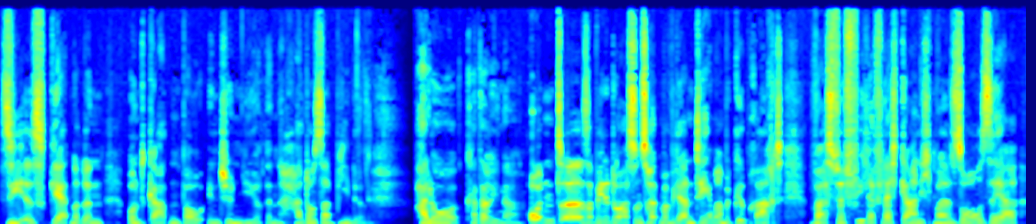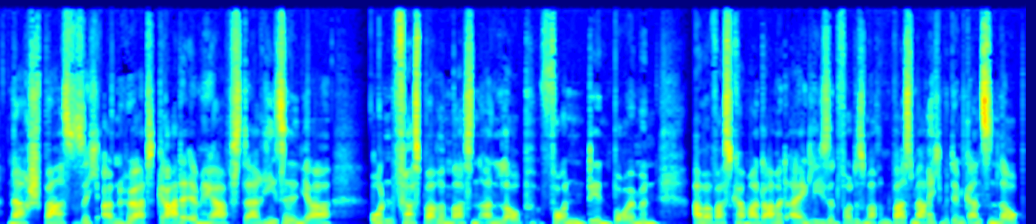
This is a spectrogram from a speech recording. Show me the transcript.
Sie ist Gärtnerin und Gartenbauingenieurin. Hallo Sabine. Hallo Katharina. Und äh, Sabine, du hast uns heute mal wieder ein Thema mitgebracht, was für viele vielleicht gar nicht mal so sehr nach Spaß sich anhört. Gerade im Herbst, da rieseln ja unfassbare Massen an Laub von den Bäumen. Aber was kann man damit eigentlich Sinnvolles machen? Was mache ich mit dem ganzen Laub,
